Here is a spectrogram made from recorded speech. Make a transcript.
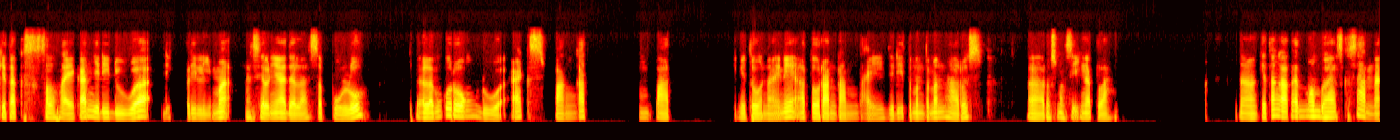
kita selesaikan jadi 2 dikali 5 hasilnya adalah 10 dalam kurung 2x pangkat 4 gitu. Nah, ini aturan rantai. Jadi teman-teman harus harus masih ingat lah. Nah, kita nggak akan membahas ke sana,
